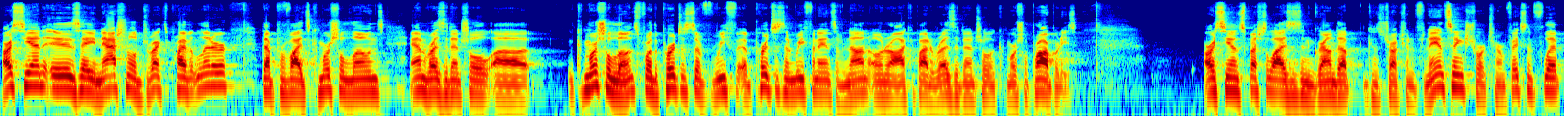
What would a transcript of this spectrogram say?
RCN is a national direct private lender that provides commercial loans and residential uh, commercial loans for the purchase of ref- uh, purchase and refinance of non-owner occupied residential and commercial properties. RCN specializes in ground up construction financing, short term fix and flip,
